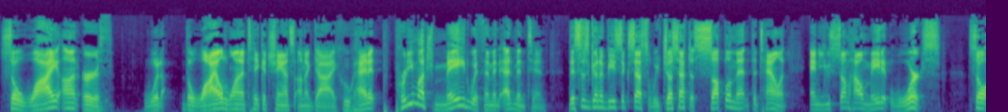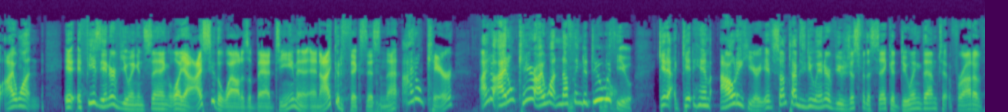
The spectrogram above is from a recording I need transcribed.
So why on earth would the Wild want to take a chance on a guy who had it pretty much made with him in Edmonton? This is going to be successful. We just have to supplement the talent, and you somehow made it worse. So I want if he's interviewing and saying, "Well, yeah, I see the Wild as a bad team, and, and I could fix this and that." I don't care. I don't, I don't care. I want nothing to do with you. Get get him out of here. If sometimes you do interviews just for the sake of doing them, to, for out of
